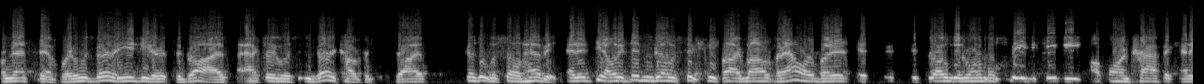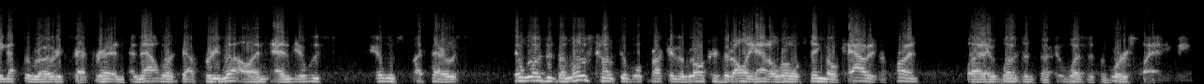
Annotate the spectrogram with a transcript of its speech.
from that standpoint. It was very easy to, to drive. Actually, it was very comfortable to drive because it was so heavy. And it, you know, it didn't go 65 miles an hour, but it, it, it drove the normal speed to keep me up on traffic, heading up the road, etc. And, and that worked out pretty well. And, and it was, it was, like I said, it was, it wasn't the most comfortable truck in the world because it only had a little single cab in the front, but it wasn't the, it wasn't the worst by any means.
